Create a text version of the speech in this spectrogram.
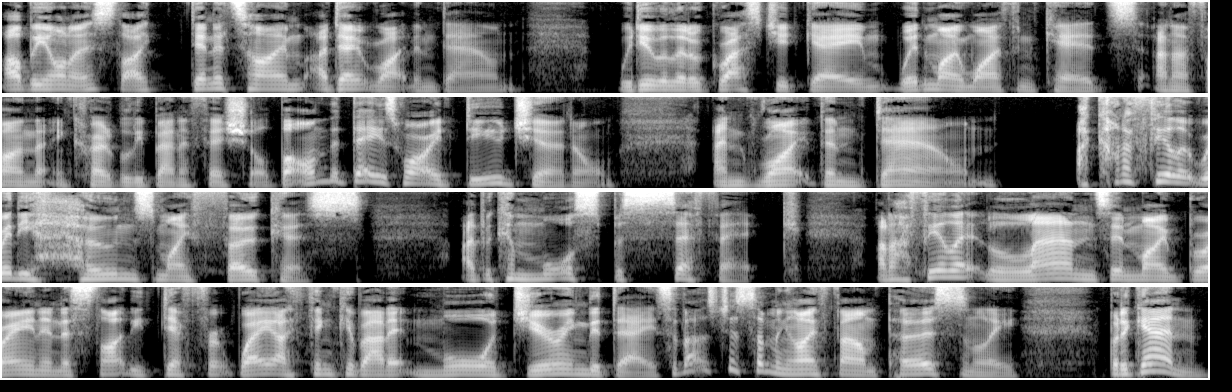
I'll be honest, like dinner time, I don't write them down. We do a little gratitude game with my wife and kids, and I find that incredibly beneficial. But on the days where I do journal and write them down, I kind of feel it really hones my focus. I become more specific, and I feel it lands in my brain in a slightly different way. I think about it more during the day. So that's just something I found personally. But again,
